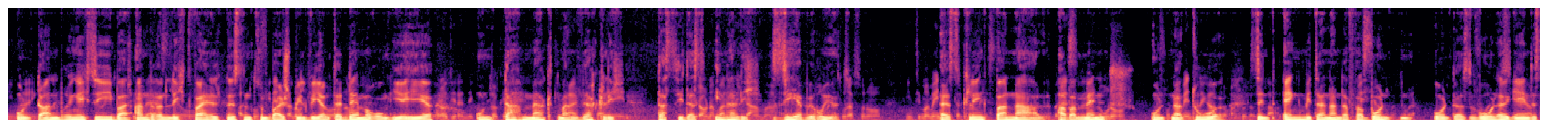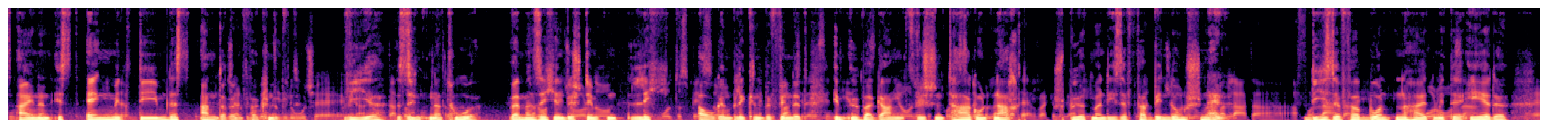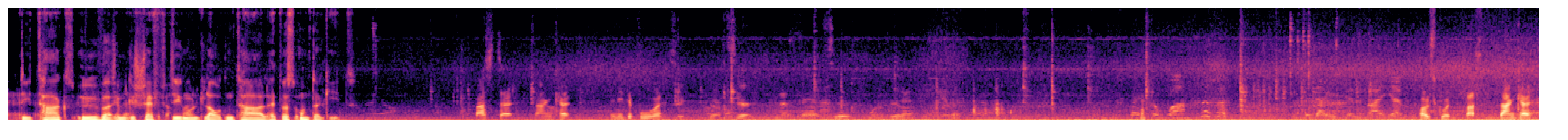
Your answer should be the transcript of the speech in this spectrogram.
Und dann bringe ich sie bei anderen Lichtverhältnissen, zum Beispiel während der Dämmerung, hierher. Und da merkt man wirklich, dass sie das innerlich sehr berührt. Es klingt banal, aber Mensch und Natur sind eng miteinander verbunden Und das Wohlergehen des einen ist eng mit dem des anderen verknüpft. Wir sind Natur. Wenn man sich in bestimmten Lichtaugenblicken befindet, im Übergang zwischen Tag und Nacht, spürt man diese Verbindung schnell. Diese Verbundenheit mit der Erde, die tagsüber im geschäftigen und lauten Tal etwas untergeht. Basta, danke. Venite pure. Grazie. Grazie. Buonasera. Alles gut, passt. Danke.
